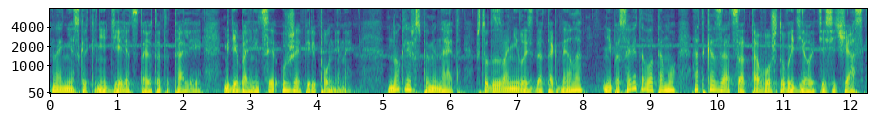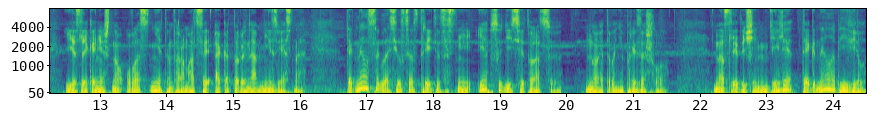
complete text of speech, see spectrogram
на несколько недель отстает от Италии, где больницы уже переполнены. Ноклер вспоминает, что дозвонилась до Тагнела не посоветовала тому отказаться от того, что вы делаете сейчас, если, конечно, у вас нет информации, о которой нам неизвестно. Тагнел согласился встретиться с ней и обсудить ситуацию, но этого не произошло. На следующей неделе Тегнел объявил,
